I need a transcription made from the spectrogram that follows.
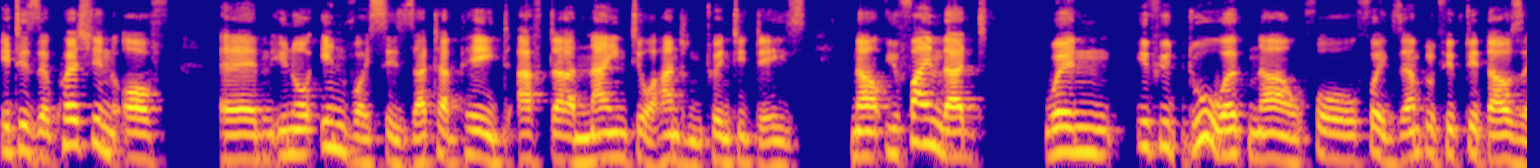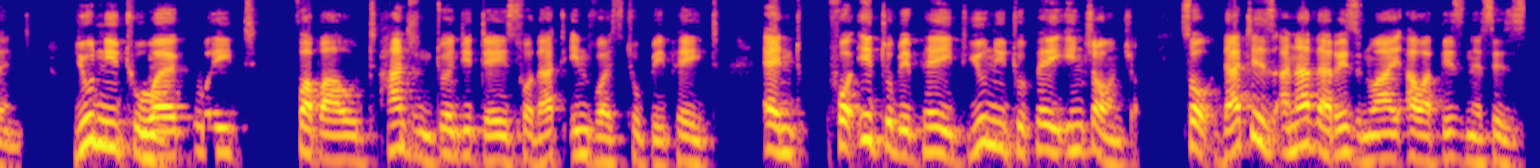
it is a question of um, you know invoices that are paid after 90 or 120 days. Now you find that when if you do work now for for example 50,000, you need to work wait for about 120 days for that invoice to be paid. And for it to be paid, you need to pay in chonjo. So that is another reason why our businesses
